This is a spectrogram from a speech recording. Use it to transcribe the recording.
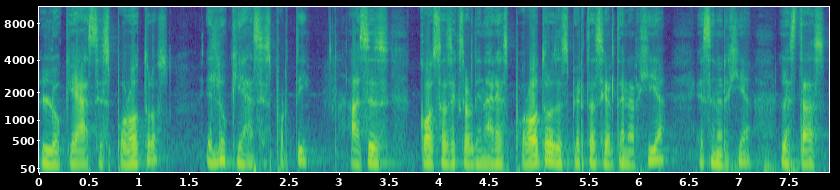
lo que haces por otros es lo que haces por ti. Haces cosas extraordinarias por otros, despiertas cierta energía. Esa energía la estás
